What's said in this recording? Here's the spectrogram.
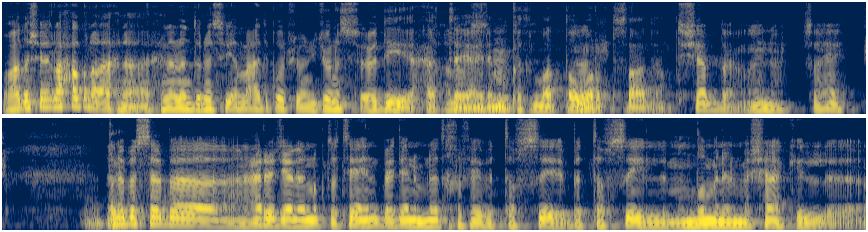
وهذا شيء لاحظنا إحنا. إحنا الاندونيسيين ما عاد يبغون يجون- السعودية حتى يعني من كثر ما تطور اقتصادهم. تشبع. هنا صحيح. أنا بس بعرج على نقطتين بعدين بندخل فيها بالتفصيل بالتفصيل. من ضمن المشاكل آه،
